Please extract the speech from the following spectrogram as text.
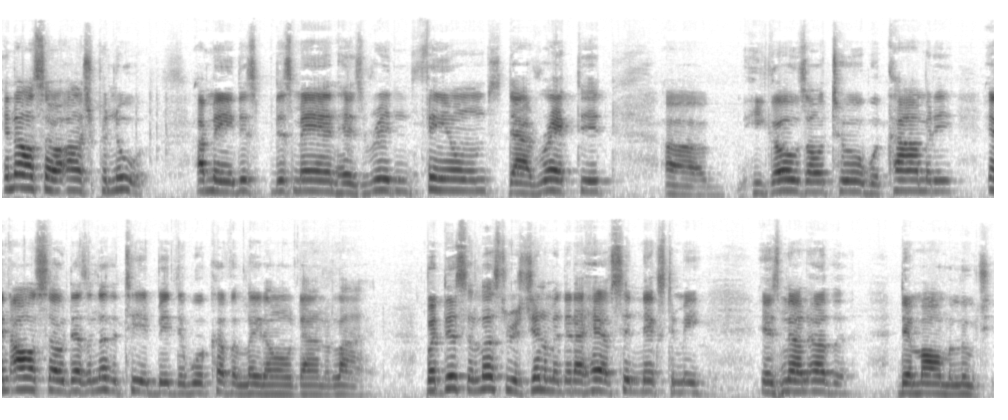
and also an entrepreneur. I mean, this this man has written films, directed. Uh, he goes on tour with comedy, and also there's another tidbit that we'll cover later on down the line. But this illustrious gentleman that I have sitting next to me is none other than Mallucci.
